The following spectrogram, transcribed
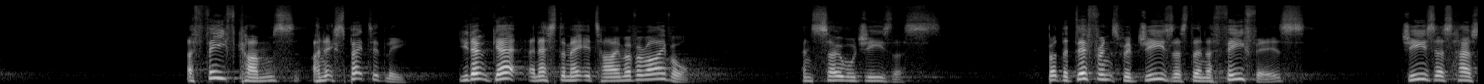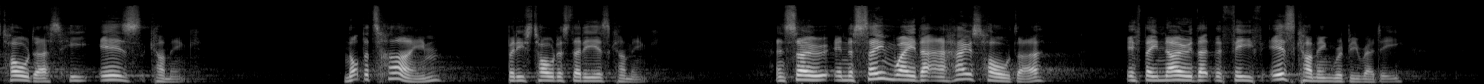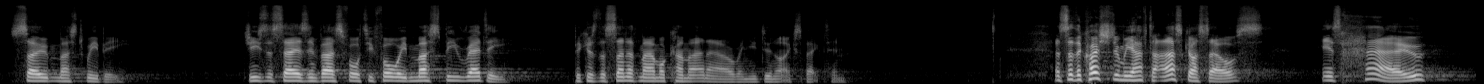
A thief comes unexpectedly. You don't get an estimated time of arrival and so will Jesus. But the difference with Jesus than a thief is Jesus has told us he is coming. Not the time, but he's told us that he is coming. And so, in the same way that a householder, if they know that the thief is coming, would be ready, so must we be. Jesus says in verse 44 we must be ready because the Son of Man will come at an hour when you do not expect him. And so the question we have to ask ourselves is how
